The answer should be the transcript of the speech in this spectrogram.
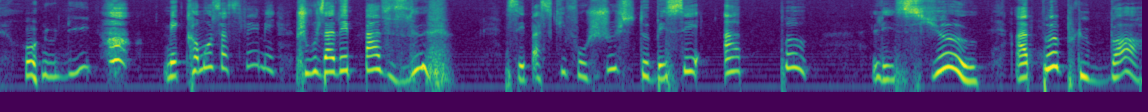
on nous dit Ah, Mais comment ça se fait? Mais je ne vous avais pas vu. C'est parce qu'il faut juste baisser un peu les yeux, un peu plus bas.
